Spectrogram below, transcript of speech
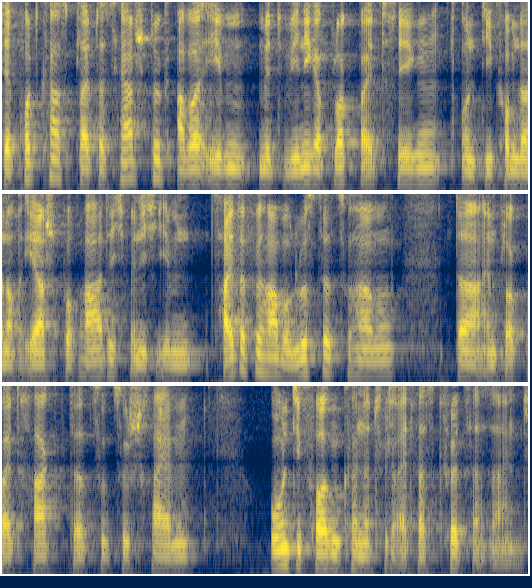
Der Podcast bleibt das Herzstück, aber eben mit weniger Blogbeiträgen und die kommen dann auch eher sporadisch, wenn ich eben Zeit dafür habe und Lust dazu habe da einen Blogbeitrag dazu zu schreiben. Und die Folgen können natürlich auch etwas kürzer sein.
